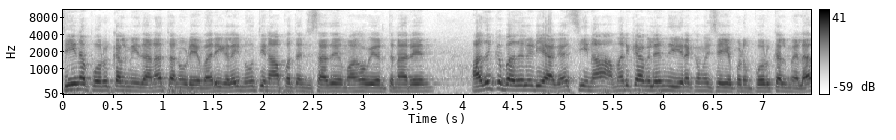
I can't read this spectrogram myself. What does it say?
சீன பொருட்கள் மீதான தன்னுடைய வரிகளை நூற்றி நாற்பத்தஞ்சு சதவீதமாக உயர்த்தினார். அதுக்கு பதிலடியாக சீனா அமெரிக்காவிலிருந்து இறக்குமதி செய்யப்படும் பொருட்கள் மேலே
